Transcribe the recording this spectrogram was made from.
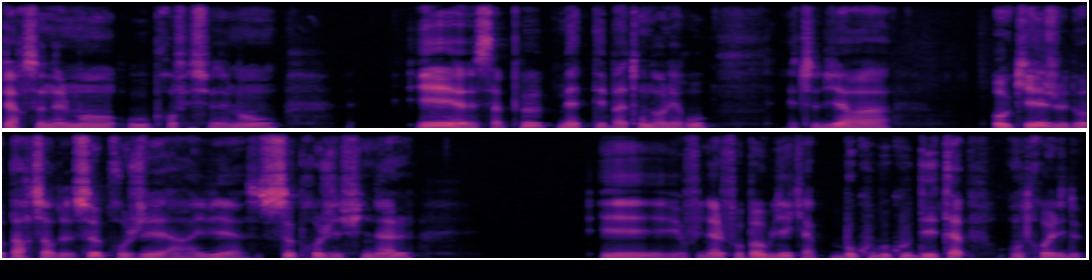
personnellement ou professionnellement, et ça peut mettre des bâtons dans les roues et se dire ok, je dois partir de ce projet, arriver à ce projet final. Et au final, faut pas oublier qu'il y a beaucoup, beaucoup d'étapes entre les deux.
